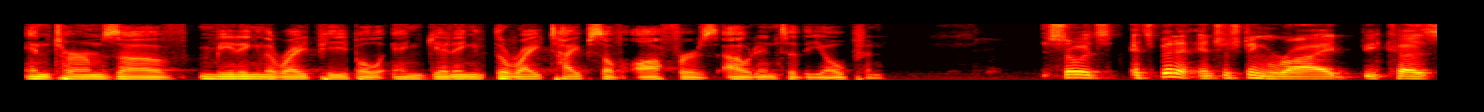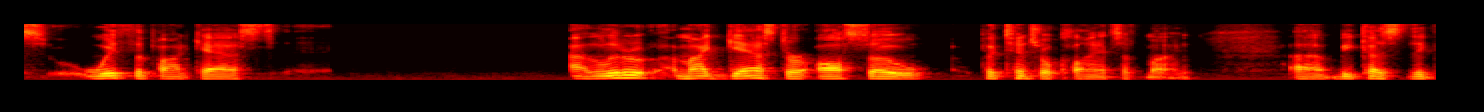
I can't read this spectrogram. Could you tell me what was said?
in terms of meeting the right people and getting the right types of offers out into the open? So it's it's been an interesting ride because with the podcast, I literally my guests are also potential clients of mine uh, because the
